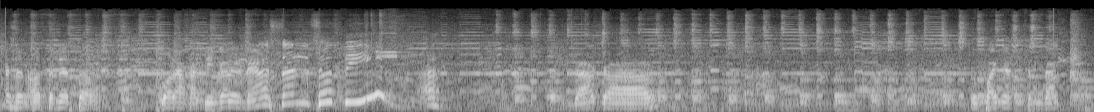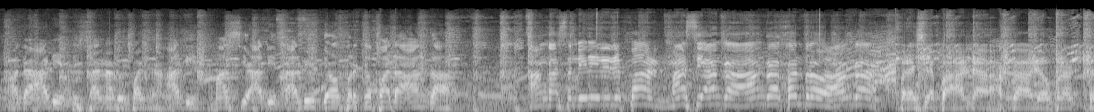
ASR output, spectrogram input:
Nelson, oh ternyata bola akan tinggal Nelson Suti. Ah, gagal. Rupanya tendang. Ada Adit di sana rupanya. Adit, masih Adit. Adit dioper kepada Angga. Angga sendiri di depan, masih Angga, Angga kontrol, Angga. Pada siapa? Anda, Angga dioper ke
